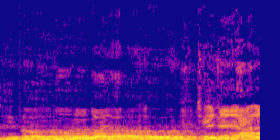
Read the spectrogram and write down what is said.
যে প্রণুর সে যে আল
